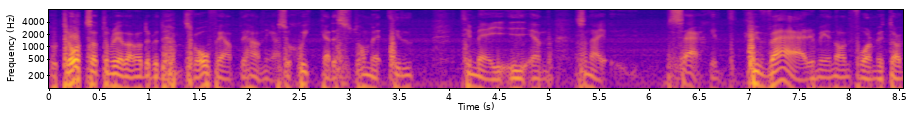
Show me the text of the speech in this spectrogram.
Och trots att de redan hade bedömts vara offentliga handlingar så skickades de till, till mig i en sån här särskilt kuvert med någon form av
